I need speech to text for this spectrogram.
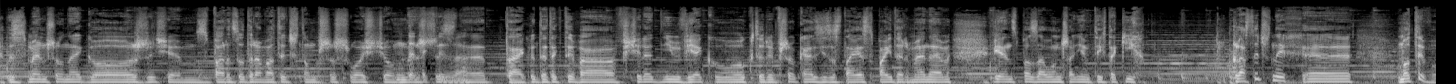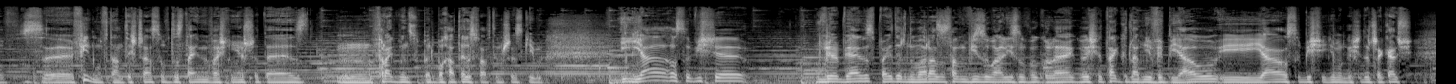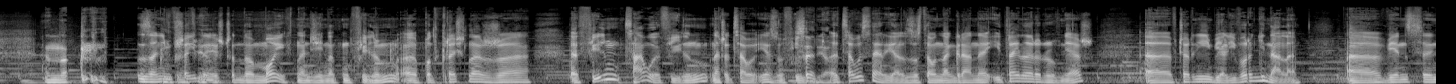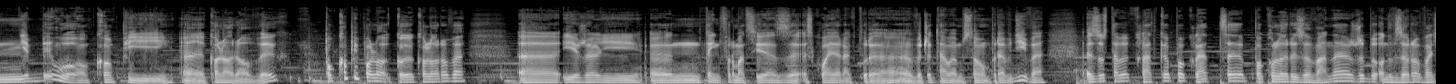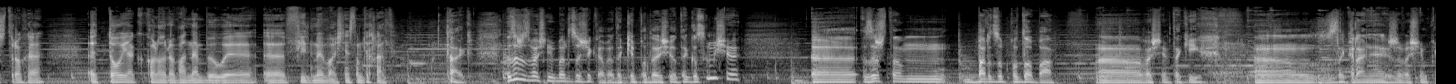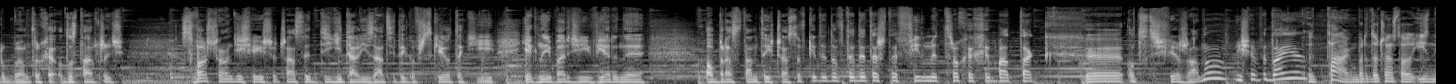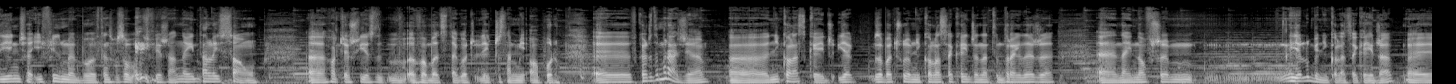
zmęczonego życiem z bardzo dramatyczną przyszłością Detektywa. mężczyznę, tak, detektywa w średnim wieku, który przy okazji zostaje Spider-Manem, więc po załączeniem tych takich klasycznych e, motywów z e, filmów tamtych czasów dostajemy właśnie jeszcze te z, mm, fragment superbohaterstwa w tym wszystkim. I ja osobiście uwielbiałem Spider-Noira za sam wizualizm w ogóle, jakby się tak dla mnie wybijał i ja osobiście nie mogę się doczekać Zanim przejdę film. jeszcze do moich nadziei na ten film, e, podkreślę, że film, cały film, znaczy cały, Jezu, film, Serial. e, cały serial został nagrany i trailer również e, w czerni i bieli w oryginale. E, Więc nie było kopii e, kolorowych. Kopie kolorowe, e, jeżeli e, te informacje z Esquire'a, które wyczytałem, są prawdziwe, zostały klatka po klatce pokoloryzowane, żeby odwzorować trochę e, to, jak kolorowane były filmy właśnie z tamtych lat. Tak, to też jest właśnie bardzo ciekawe takie podejście do tego, co mi się e, zresztą bardzo podoba e, właśnie w takich e, zagraniach, że właśnie próbują trochę dostarczyć, zwłaszcza na dzisiejsze czasy, digitalizacji tego wszystkiego, taki jak najbardziej wierny obraz tamtych czasów, kiedy to wtedy też te filmy trochę chyba tak e, odświeżano, mi się wydaje. Tak, bardzo często i zdjęcia, i filmy były w ten sposób odświeżane i dalej są. E, chociaż jest wobec tego czyli czasami opór. E, w każdym razie e, Nicolas Cage, jak zobaczyłem Nicolasa Cage'a na tym trailerze e, najnowszym, ja lubię Nicolasa Cage'a.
